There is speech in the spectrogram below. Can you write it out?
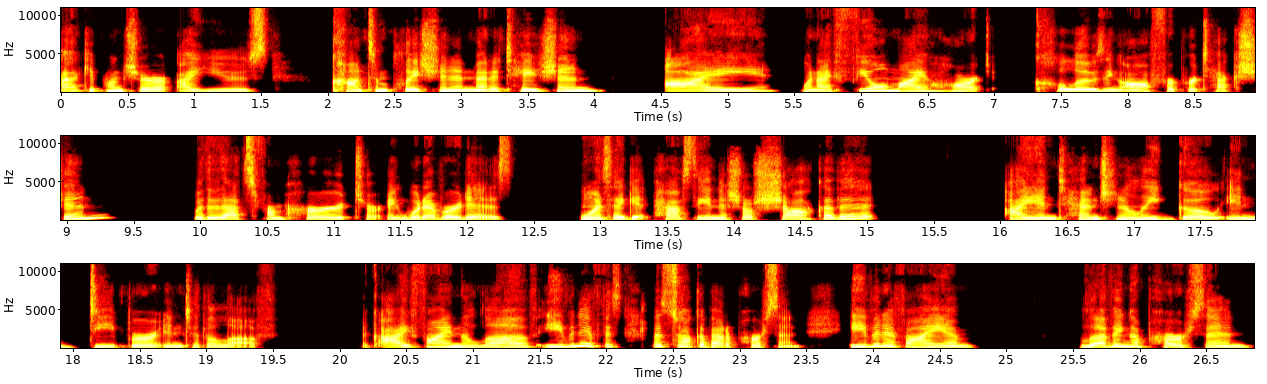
acupuncture. I use contemplation and meditation. I, when I feel my heart closing off for protection, whether that's from hurt or whatever it is, once I get past the initial shock of it, I intentionally go in deeper into the love. Like I find the love, even if it's, let's talk about a person, even if I am loving a person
